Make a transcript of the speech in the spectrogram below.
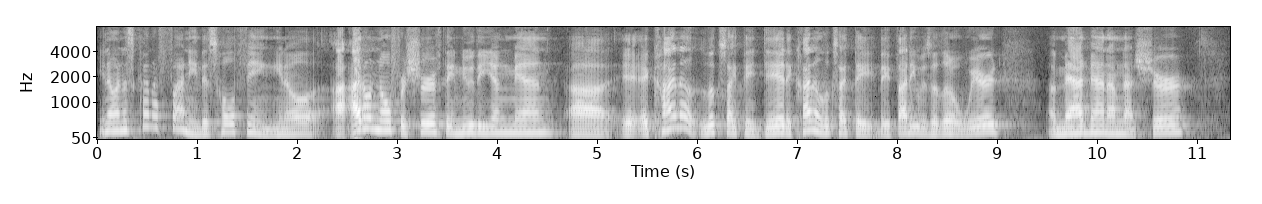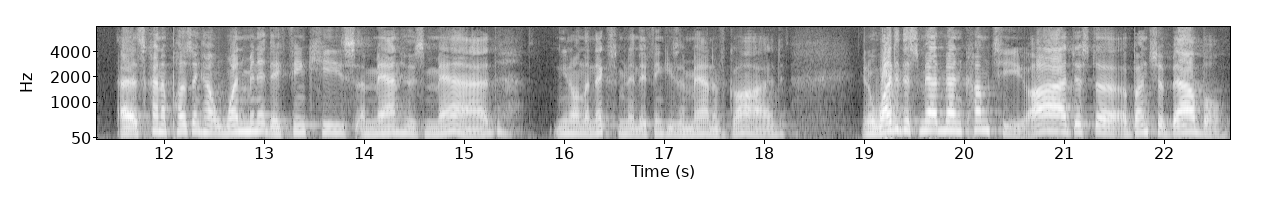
You know, and it's kind of funny, this whole thing. You know, I, I don't know for sure if they knew the young man. Uh, it, it kind of looks like they did. It kind of looks like they, they thought he was a little weird, a madman, I'm not sure. Uh, it's kind of puzzling how one minute they think he's a man who's mad, you know, in the next minute they think he's a man of God. You know, why did this madman come to you? Ah, just a, a bunch of babble.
